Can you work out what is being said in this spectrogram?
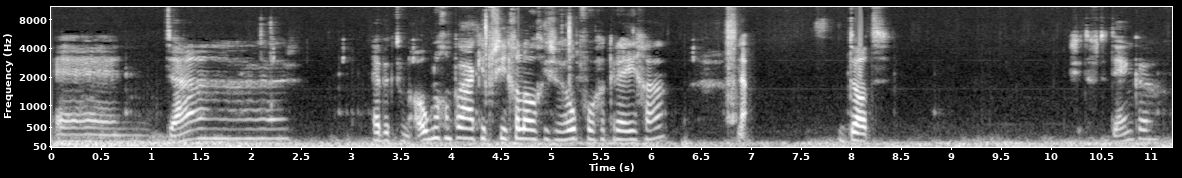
En daar heb ik toen ook nog een paar keer psychologische hulp voor gekregen. Nou, dat. Ik zit even te denken.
